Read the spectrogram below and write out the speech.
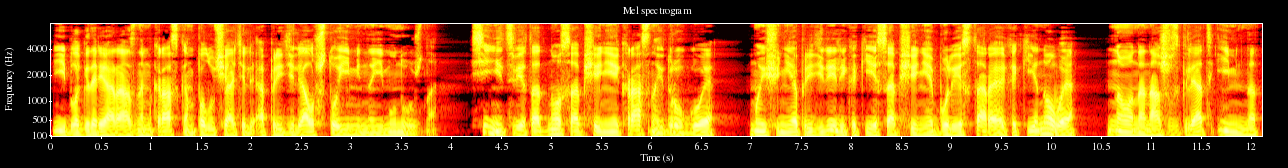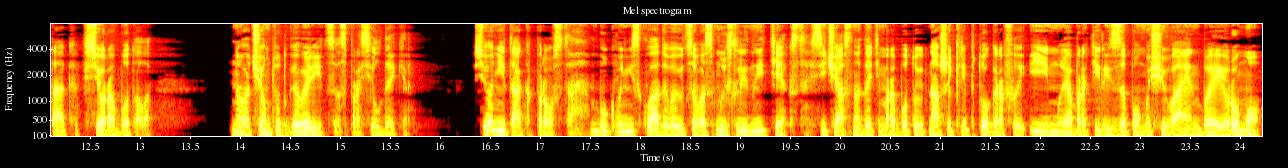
и благодаря разным краскам получатель определял, что именно ему нужно. Синий цвет – одно сообщение, красный – другое. Мы еще не определили, какие сообщения более старые, а какие новые, но, на наш взгляд, именно так все работало. «Но «Ну, о чем тут говорится?» – спросил Деккер. Все не так просто. Буквы не складываются в осмысленный текст. Сейчас над этим работают наши криптографы, и мы обратились за помощью в АНБ и РУМО.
